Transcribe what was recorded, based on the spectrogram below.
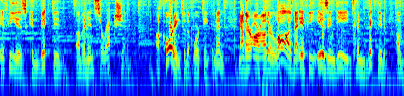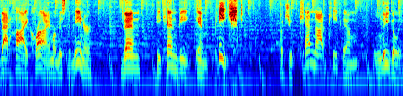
if he is convicted of an insurrection, according to the 14th Amendment. Now, there are other laws that if he is indeed convicted of that high crime or misdemeanor, then he can be impeached, but you cannot keep him legally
